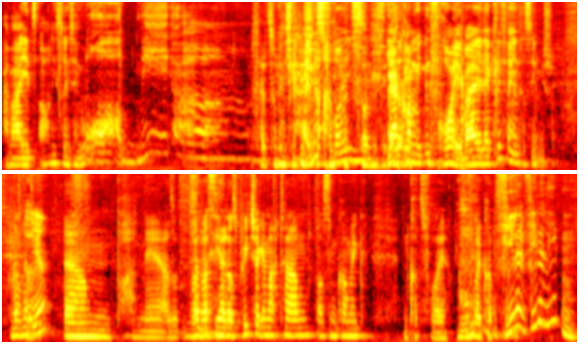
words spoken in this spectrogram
aber jetzt auch nicht so, dass ich sage, oh, mega. Halt so eine Ein halbes Freu. Ja, komm, ein Freu, weil der Cliffhanger interessiert mich schon. Und was mit Also- dir? Ähm, boah, nee, also was die halt aus Preacher gemacht haben, aus dem Comic, ein Kotzfreu. Freukotz. Viele, viele lieben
